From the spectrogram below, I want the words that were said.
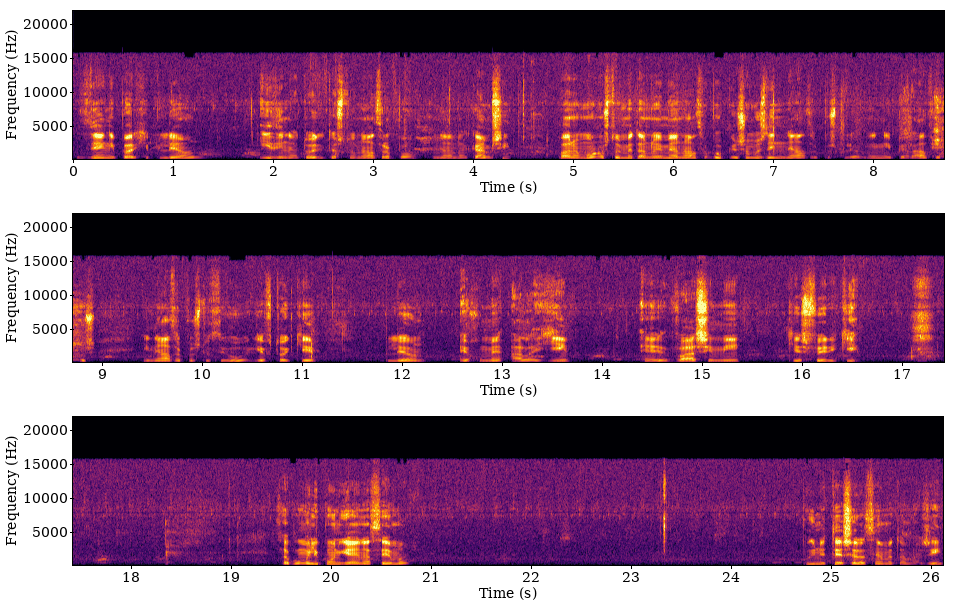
δεν υπάρχει πλέον η δυνατότητα στον άνθρωπο να ανακάμψει παρά μόνο στο μετανοημένο άνθρωπο, ο οποίος όμως δεν είναι άνθρωπος πλέον, είναι υπεράνθρωπος, είναι άνθρωπος του Θεού, γι' αυτό και πλέον έχουμε αλλαγή ε, βάσιμη και σφαιρική. Θα πούμε λοιπόν για ένα θέμα που είναι τέσσερα θέματα μαζί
